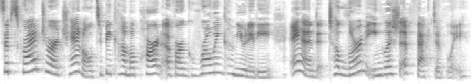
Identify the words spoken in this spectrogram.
Subscribe to our channel to become a part of our growing community and to learn English effectively.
